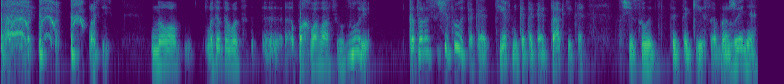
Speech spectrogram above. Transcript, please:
простите, но вот эта вот э, похвала цензуре, которая существует такая техника, такая тактика — существуют такие соображения.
